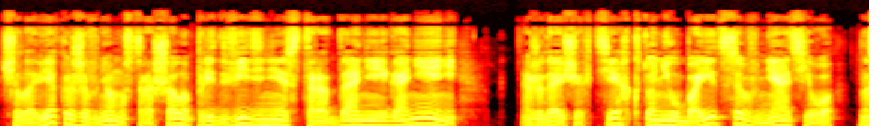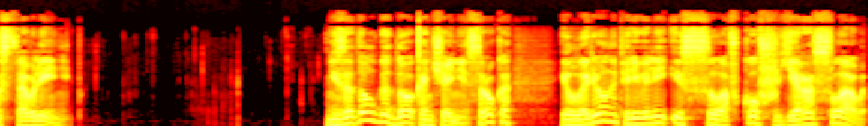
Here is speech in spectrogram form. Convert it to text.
Человека же в нем устрашало предвидение страданий и гонений, ожидающих тех, кто не убоится внять его наставлениям. Незадолго до окончания срока Иллариона перевели из Соловков в Ярославль.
